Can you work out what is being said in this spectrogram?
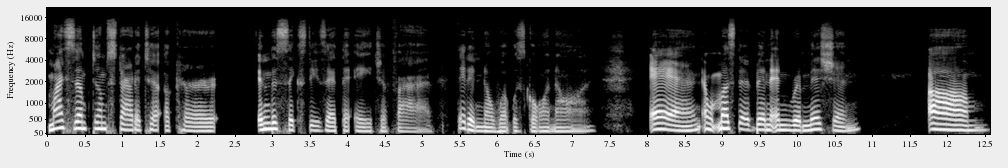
my symptoms started to occur in the 60s at the age of five. They didn't know what was going on. And it must have been in remission. Um,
